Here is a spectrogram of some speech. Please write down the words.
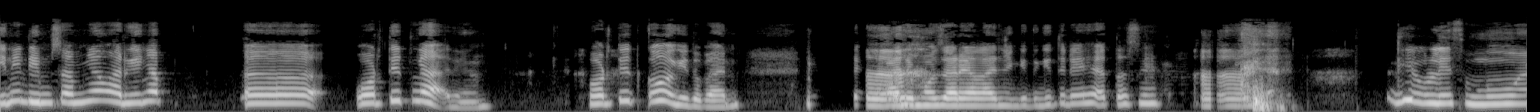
ini dimsumnya harganya eh worth it nggak? Worth it kok gitu kan ada mozzarellanya gitu-gitu deh atasnya. Heeh. dia beli semua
